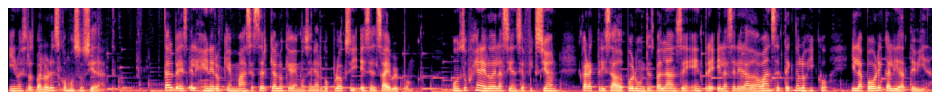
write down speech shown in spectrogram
y nuestros valores como sociedad. Tal vez el género que más se acerca a lo que vemos en Ergo Proxy es el cyberpunk, un subgénero de la ciencia ficción caracterizado por un desbalance entre el acelerado avance tecnológico y la pobre calidad de vida.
